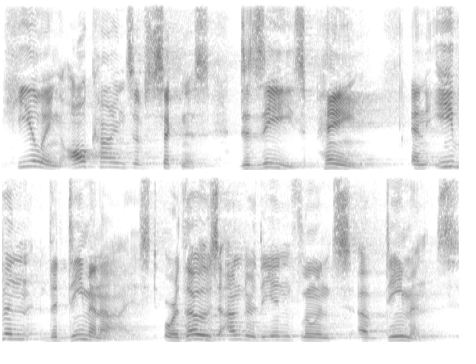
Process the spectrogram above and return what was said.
healing all kinds of sickness, disease, pain, and even the demonized, or those under the influence of demons.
